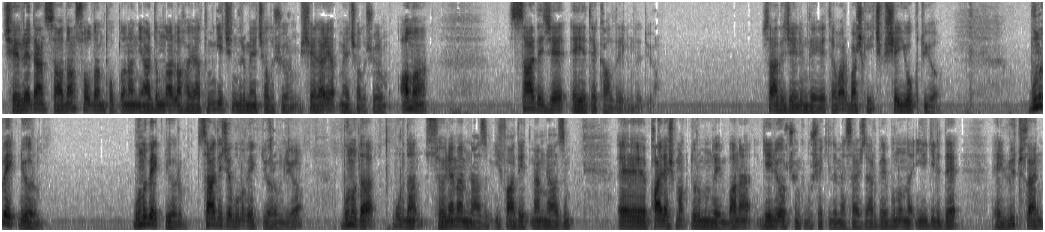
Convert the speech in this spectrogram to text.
çevreden, sağdan soldan toplanan yardımlarla hayatımı geçindirmeye çalışıyorum. Bir şeyler yapmaya çalışıyorum ama sadece EYT kaldı elimde diyor. Sadece elimde EYT var, başka hiçbir şey yok diyor. Bunu bekliyorum. Bunu bekliyorum. Sadece bunu bekliyorum diyor. Bunu da buradan söylemem lazım, ifade etmem lazım. Ee, paylaşmak durumundayım. Bana geliyor çünkü bu şekilde mesajlar ve bununla ilgili de e, lütfen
